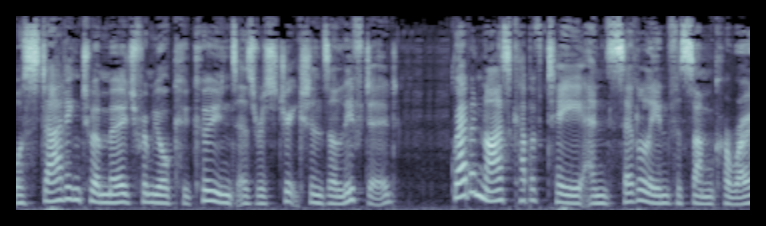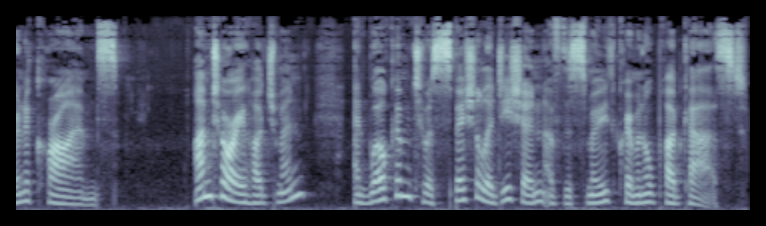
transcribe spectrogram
or starting to emerge from your cocoons as restrictions are lifted, grab a nice cup of tea and settle in for some Corona crimes. I'm Tori Hodgman, and welcome to a special edition of the Smooth Criminal Podcast.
